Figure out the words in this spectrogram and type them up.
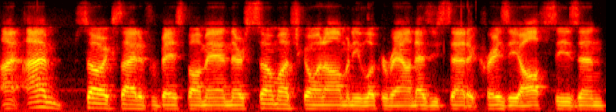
I, am so excited for baseball, man. There's so much going on when you look around. As you said, a crazy off season.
